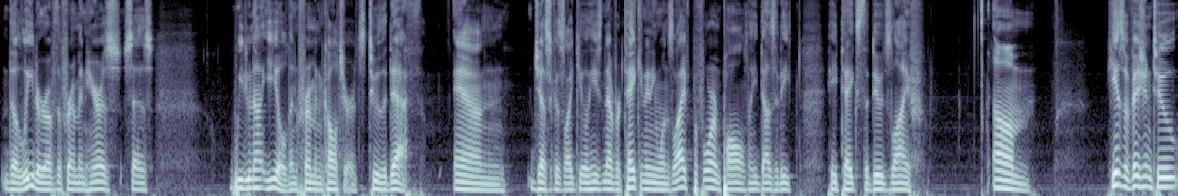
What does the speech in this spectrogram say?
the leader of the Fremen here, is, says, we do not yield in Fremen culture. It's to the death. And Jessica's like, he's never taken anyone's life before. And Paul, he does it. He, he takes the dude's life. Um, he has a vision too.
